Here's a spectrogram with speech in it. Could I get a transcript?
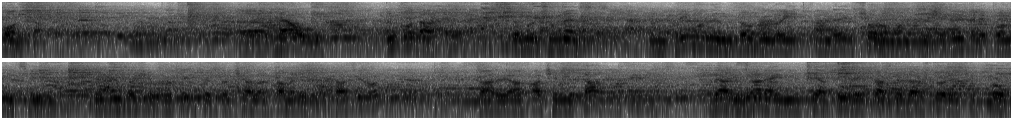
Ponta. Vreau încă o dată să mulțumesc în primul rând, domnului Andrei Solomon, președintele Comisiei de Muncă și Protecție Socială a Camerei Deputaților, care a facilitat realizarea inițiativei Case de Ajutor Reciproc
